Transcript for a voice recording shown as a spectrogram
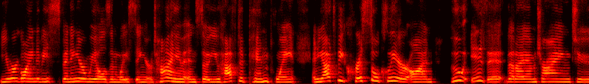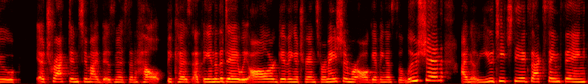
You are going to be spinning your wheels and wasting your time. And so you have to pinpoint and you have to be crystal clear on who is it that I am trying to attract into my business and help because at the end of the day we all are giving a transformation we're all giving a solution i know you teach the exact same thing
